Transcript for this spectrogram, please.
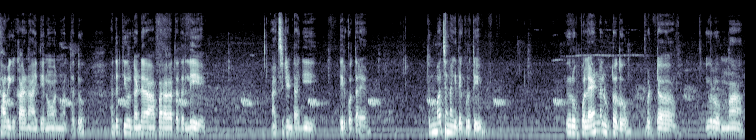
ಸಾವಿಗೆ ಕಾರಣ ಆಯ್ತೇನೋ ಅನ್ನುವಂಥದ್ದು. ಅದೇ ರೀತಿ ಇವರು ಗಂಡ ಅಪಘಾತದಲ್ಲಿ ಆಕ್ಸಿಡೆಂಟ್ ಆಗಿ ತೀರ್ಕೋತಾರೆ. ತುಂಬ ಚೆನ್ನಾಗಿದೆ ಕೃತಿ. ಇವರು ಪೊಲ್ಯಾಂಡ್ನಲ್ಲಿ ಹುಟ್ಟೋದು, ಬಟ್ ಇವರು ಮಾ,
